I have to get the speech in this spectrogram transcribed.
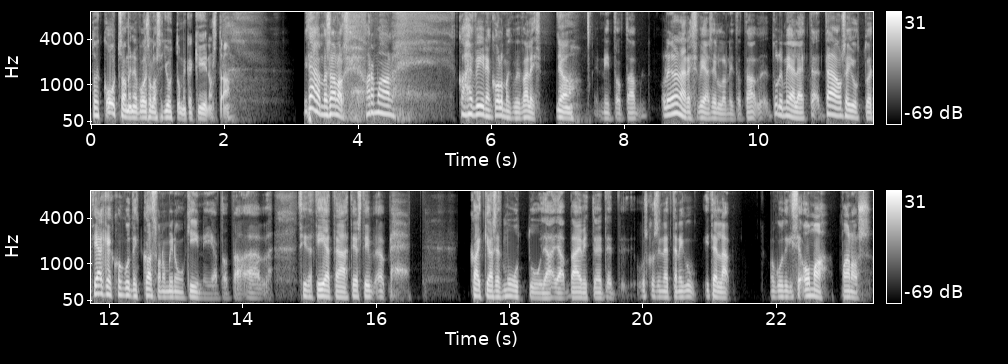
toi coachaaminen voisi olla se juttu, mikä kiinnostaa? Mitähän mä sanoisin? Varmaan 25 30 välissä. Joo. Niin tota, oli NRS vielä silloin, niin tota, tuli mieleen, että tämä on se juttu, että jääkiekko on kuitenkin kasvanut minuun kiinni ja tota, äh, siitä tietää. Tietysti äh, kaikki asiat muuttuu ja, ja päivittyy. Et, et, uskoisin, että niinku itsellä on kuitenkin se oma panos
